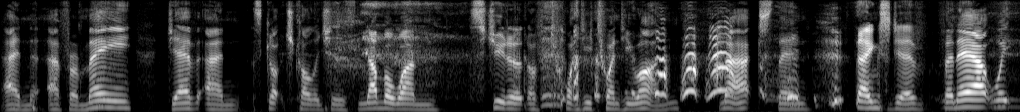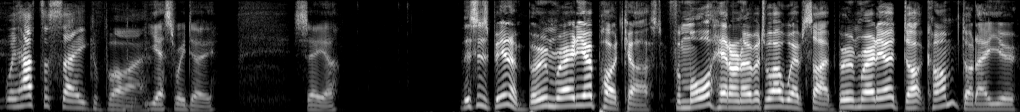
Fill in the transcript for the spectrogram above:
And uh, from me, Jev, and Scotch College's number one student of 2021, Max, then thanks, Jev. for now, we, we have to say goodbye. Yes, we do. See ya. This has been a Boom Radio podcast. For more, head on over to our website, boomradio.com.au.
